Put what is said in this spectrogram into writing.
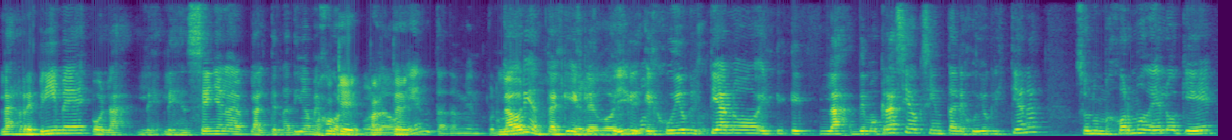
las reprime o las, les, les enseña la, la alternativa mejor. Que O la orienta también. La orienta, el, el- el el- el- egoísmo- el judío cristiano, las democracias occidentales judío-cristianas son un mejor modelo que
